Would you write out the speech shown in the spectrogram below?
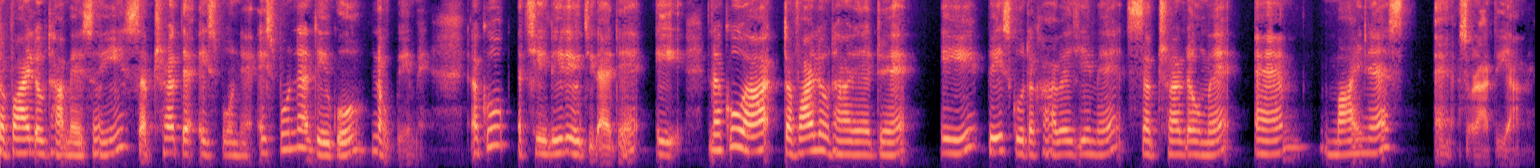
divide လုပ်ထားမယ်ဆိုရင် subtract the exponent exponent တွေကိုနှုတ်ပေးမယ်အခုအခြေလေးတွေကိုကြည့်လိုက်တယ် a နှစ်ခုက divide လုပ်ထားတဲ့အတွက် a base ကိုတစ်ခါပဲရေးမယ် subtract လုပ်မယ် m minus n ဆိုတာသိရမယ်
